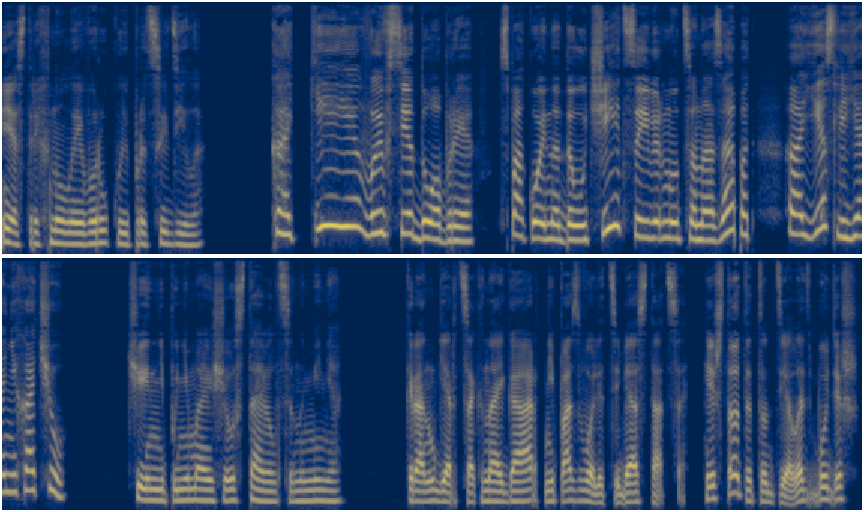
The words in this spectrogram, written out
Я стряхнула его руку и процедила. «Какие вы все добрые! Спокойно доучиться и вернуться на запад, а если я не хочу?» Чейн непонимающе уставился на меня. «Крангерцог Найгаард не позволит тебе остаться. И что ты тут делать будешь?»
